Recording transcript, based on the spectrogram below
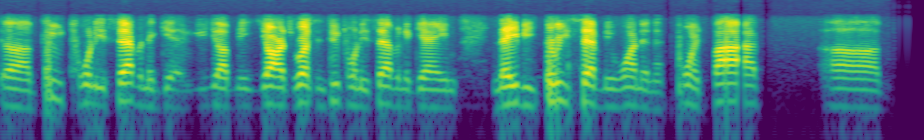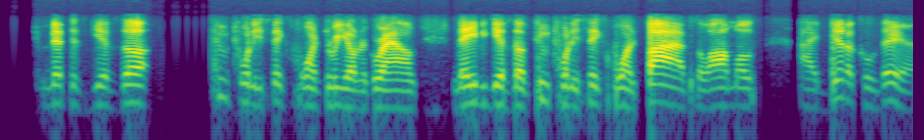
uh, 227 a game. I mean, yards rushing 227 a game. Navy 371 and a point five. Uh, Memphis gives up 226.3 on the ground. Navy gives up 226.5, so almost identical there.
